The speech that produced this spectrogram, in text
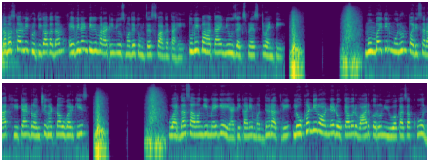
नमस्कार मी कृतिका कदम. एबीएन टीव्ही मराठी न्यूजमध्ये तुमचे स्वागत आहे. तुम्ही पाहताय न्यूज एक्सप्रेस ट्वेंटी. मुंबईतील मुलुंड परिसरात हिट अँड रनची घटना उघडकीस. वर्धा सावंगी मेघे या ठिकाणी मध्यरात्री लोखंडी रॉडने डोक्यावर वार करून युवकाचा खून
